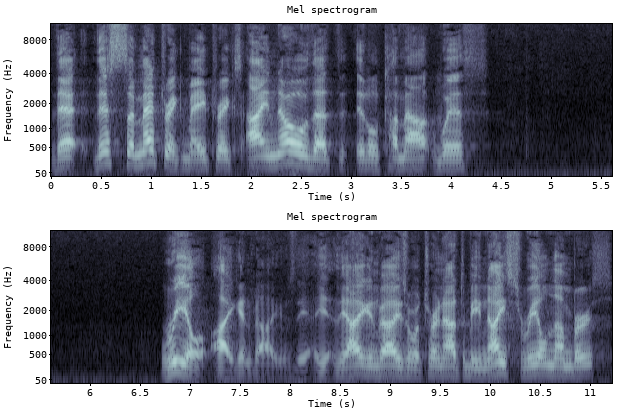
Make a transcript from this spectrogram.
that this symmetric matrix, I know that it'll come out with real eigenvalues. The, the eigenvalues will turn out to be nice real numbers.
